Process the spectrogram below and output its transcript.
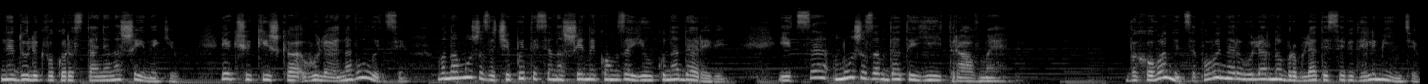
Недолік використання нашийників. Якщо кішка гуляє на вулиці, вона може зачепитися нашийником за гілку на дереві, і це може завдати їй травми. Вихованиця повинна регулярно оброблятися від гельмінтів.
